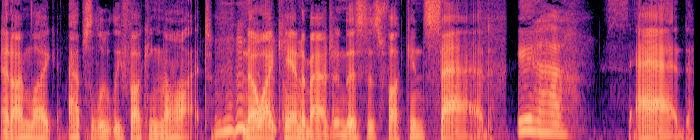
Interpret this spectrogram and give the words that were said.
And I'm like, absolutely fucking not. no, I can't imagine. This is fucking sad. Yeah. Sad.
